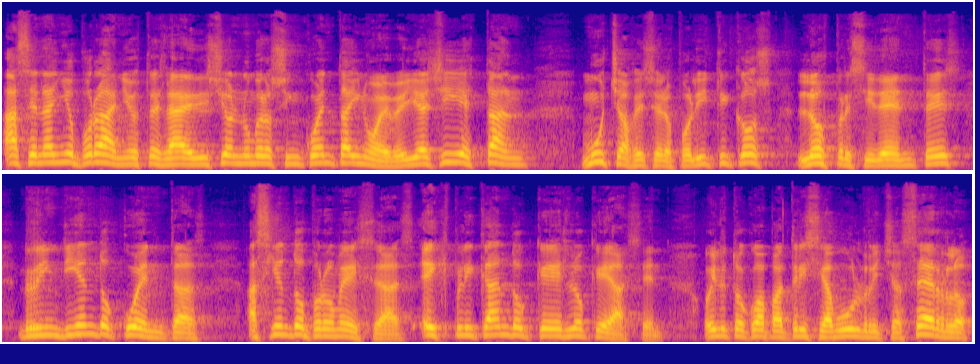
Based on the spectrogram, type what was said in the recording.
hacen año por año. Esta es la edición número 59 y allí están muchas veces los políticos, los presidentes, rindiendo cuentas, haciendo promesas, explicando qué es lo que hacen. Hoy le tocó a Patricia Bullrich hacerlo,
